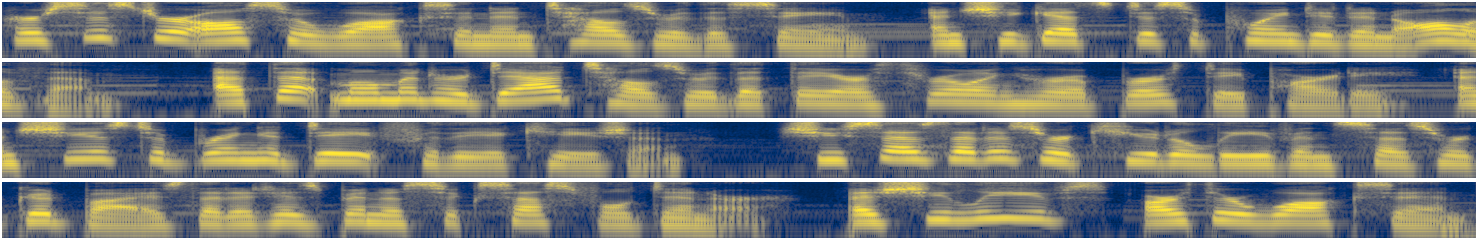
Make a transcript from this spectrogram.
Her sister also walks in and tells her the same, and she gets disappointed in all of them. At that moment, her dad tells her that they are throwing her a birthday party, and she is to bring a date for the occasion. She says that is her cue to leave and says her goodbyes that it has been a successful dinner. As she leaves, Arthur walks in,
